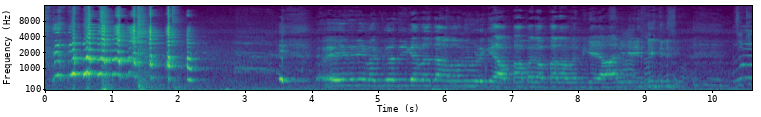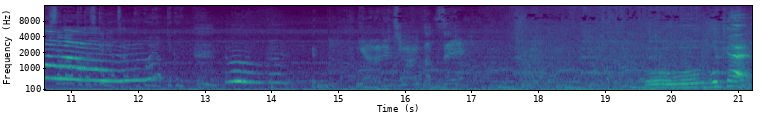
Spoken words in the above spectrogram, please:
इतनी बकचोदी कर रहा था हवा में उड़ के आप पापा का पापा बन के यार ये। हाँ, हाँ। 勘弁しろ次期貴様を片付ける奴がここへやってくるやられちまうんだぜ ओ वो वो क्या है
